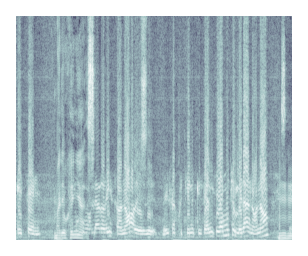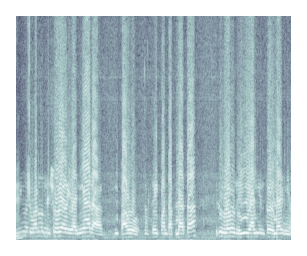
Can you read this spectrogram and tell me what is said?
este... María Eugenia, hablar de eso, ¿no? De, de- de esas cuestiones que se dan y se da mucho en verano, ¿no? El mismo lugar donde yo voy a veranear a- y pago no sé cuánta plata, es un lugar donde vive alguien todo el año.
